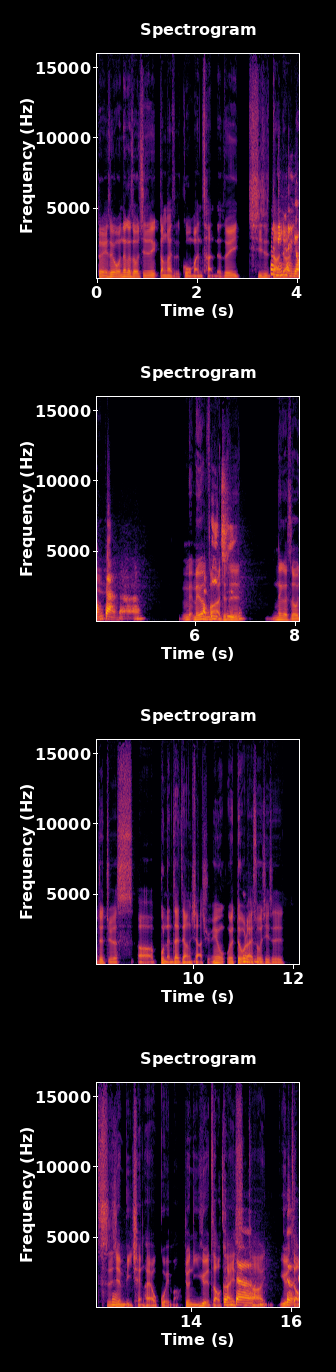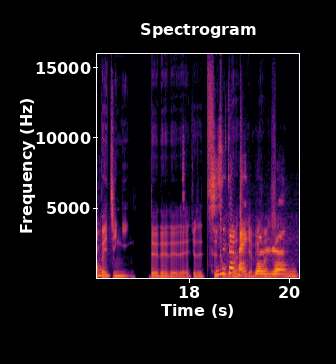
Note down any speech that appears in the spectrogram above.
对，所以我那个时候其实刚开始过蛮惨的，所以其实大家很勇敢啊，没没办法，就是那个时候就觉得是呃不能再这样下去，因为我对我来说，其实时间比钱还要贵嘛，就你越早开始，嗯真的它越早被经营。对对对对，就是其实，在每个。人，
